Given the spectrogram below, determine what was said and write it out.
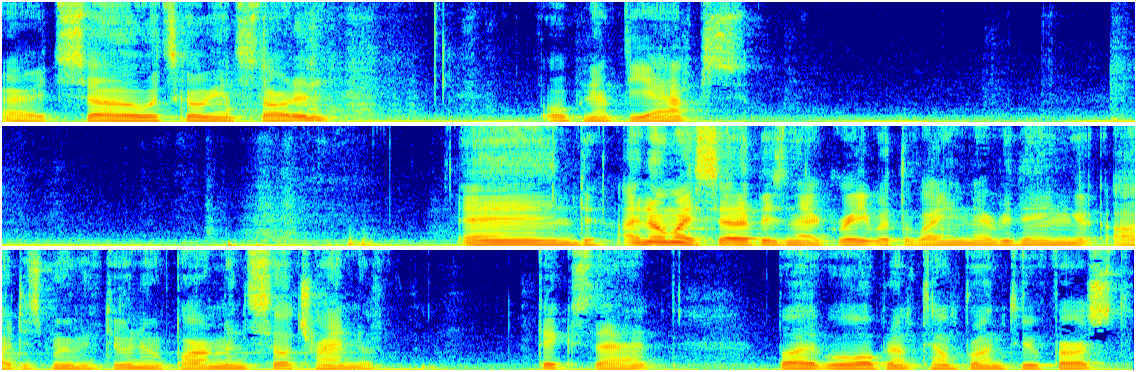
Alright, so let's go get started. Open up the apps. And I know my setup isn't that great with the lighting and everything. Uh, just moving to a new apartment, still trying to fix that. But we'll open up Temple Run 2 first.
